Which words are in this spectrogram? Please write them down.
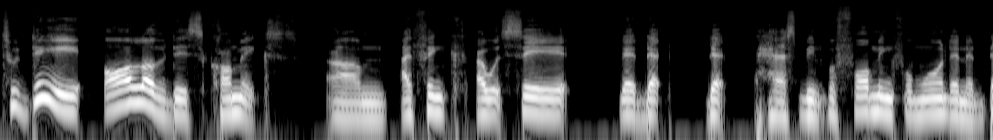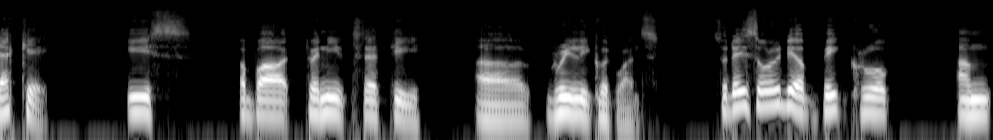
today, all of these comics, um, I think I would say that that that has been performing for more than a decade is about 20, 30 uh, really good ones. So there's already a big group, um,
